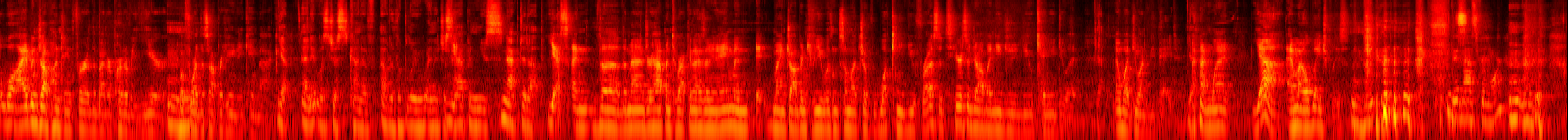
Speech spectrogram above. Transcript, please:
Well, I've been job hunting for the better part of a year mm-hmm. before this opportunity came back. Yeah, and it was just kind of out of the blue, and it just Yeah. happened. You snapped it up. Yes, and the the manager happened to recognize my name, and it, my job interview wasn't so much of what can you do for us. It's here's a job I need you to do. Can you do it? Yeah. And what do you want to be paid? Yeah. And I went, yeah, and my old wage, please. You mm-hmm. didn't ask for more?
